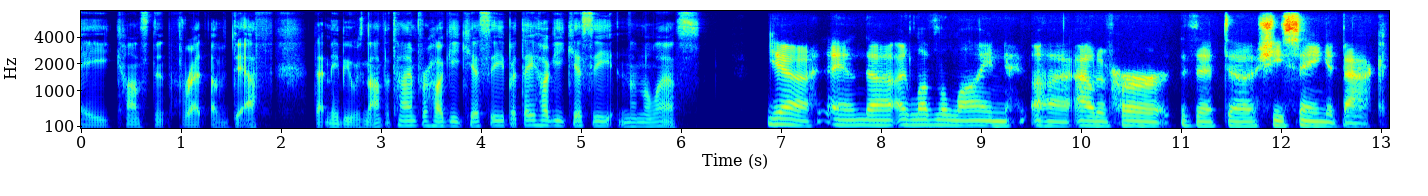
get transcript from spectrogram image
a constant threat of death, that maybe was not the time for huggy kissy, but they huggy kissy nonetheless. Yeah, and uh, I love the line uh, out of her that uh, she's saying it back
